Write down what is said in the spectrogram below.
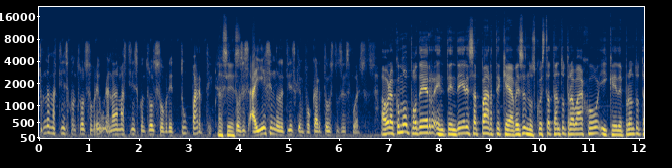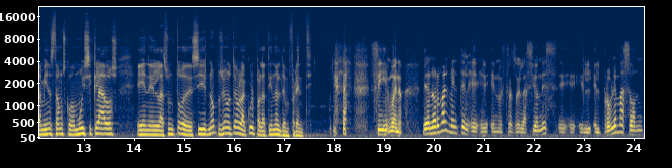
tú nada más tienes control sobre una, nada más tienes control sobre tu parte. Así es. Entonces ahí es en donde tienes que enfocar todos tus esfuerzos. Ahora, ¿cómo poder entender esa parte que a veces nos cuesta tanto trabajo y que de pronto también estamos como muy ciclados en el asunto de decir, no, pues yo no tengo la culpa, la tiene el de enfrente? sí, bueno, Mira, normalmente eh, eh, en nuestras relaciones eh, el, problema son,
